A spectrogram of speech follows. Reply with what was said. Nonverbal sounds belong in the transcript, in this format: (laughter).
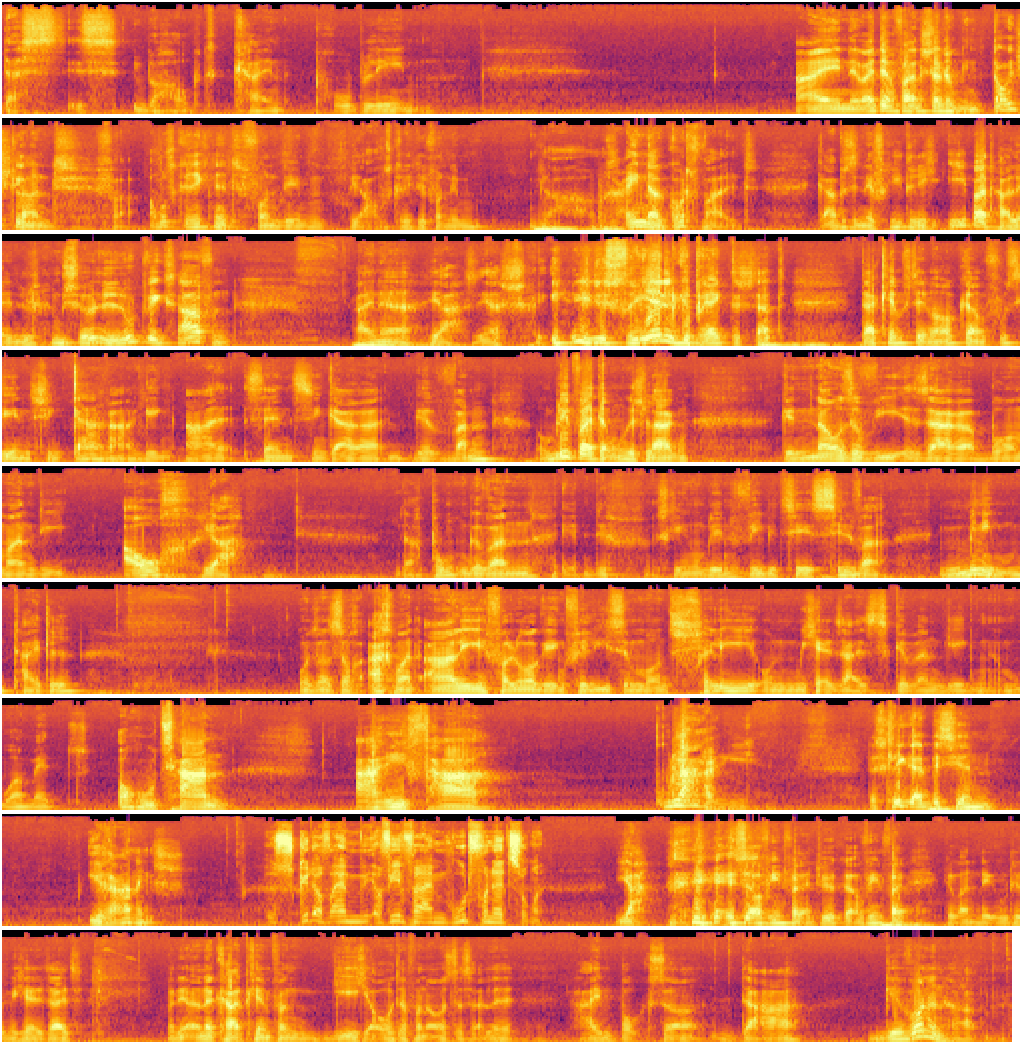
Das ist überhaupt kein Problem. Eine weitere Veranstaltung in Deutschland, ausgerechnet von dem, ja, ausgerechnet von dem, ja, Rainer Gottwald, gab es in der Friedrich-Ebert-Halle im schönen Ludwigshafen. Eine, ja, sehr (laughs) industriell geprägte Stadt. Da kämpfte im Hauptkampf Fusien Shinkara gegen Al Sens. Shinkara gewann und blieb weiter ungeschlagen. Genauso wie Sarah Bormann, die auch, ja, nach Punkten gewann. Es ging um den WBC Silver Minimum Title. Und sonst noch Ahmad Ali verlor gegen Felice Moncelli und Michael Seitz gewann gegen Mohamed Oruzan Arifa Gulari. Das klingt ein bisschen iranisch. Es geht auf, einem, auf jeden Fall einem gut von der Zunge. Ja, (laughs) ist auf jeden Fall ein Türke. Auf jeden Fall gewann der gute Michael Seitz. Bei den Undercard-Kämpfern gehe ich auch davon aus, dass alle Heimboxer da gewonnen haben.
